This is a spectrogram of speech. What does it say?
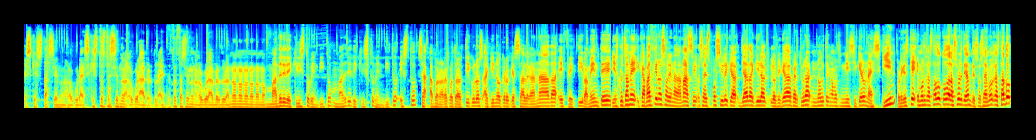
es que está siendo una locura Es que esto está siendo una locura de apertura, ¿eh? Esto está siendo una locura de apertura No, no, no, no, no, no Madre de Cristo bendito, madre de Cristo bendito Esto, o sea, ah, bueno, ahora cuatro artículos Aquí no creo que salga nada, efectivamente. Y escúchame, capaz que no sale nada más, ¿eh? O sea, es posible que ya de aquí lo, que queda de apertura No tengamos ni siquiera una skin Porque es que hemos gastado toda la suerte antes O sea, hemos gastado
